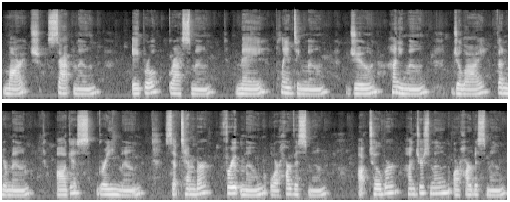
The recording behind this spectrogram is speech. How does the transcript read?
March, sap moon, April, grass moon, May, planting moon, June, honeymoon, July, thunder moon, August, grain moon, September, fruit moon or harvest moon, October, hunter's moon or harvest moon,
